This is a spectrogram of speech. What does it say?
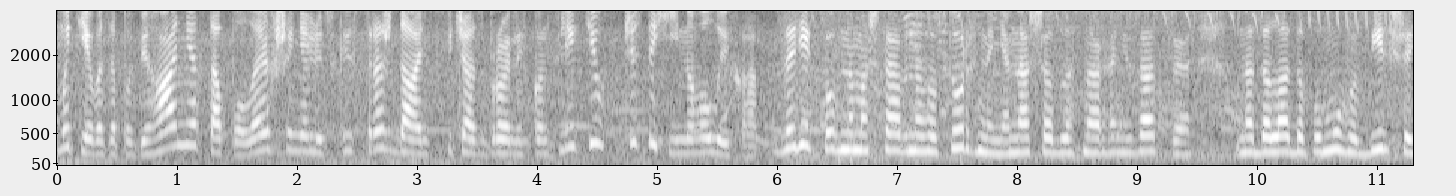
миттєве запобігання та полегшення людських страждань під час збройних конфліктів чи стихійного лиха. За рік повномасштабного вторгнення наша обласна організація надала допомогу більше,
